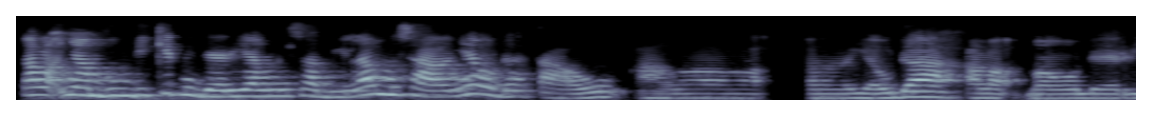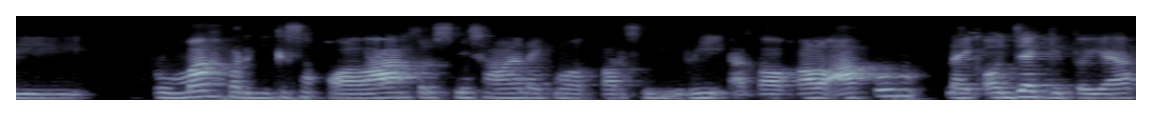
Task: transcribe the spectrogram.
kalau nyambung dikit nih dari yang Nisa bilang, misalnya udah tahu kalau uh, ya udah kalau mau dari rumah pergi ke sekolah, terus misalnya naik motor sendiri, atau kalau aku naik ojek gitu ya,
